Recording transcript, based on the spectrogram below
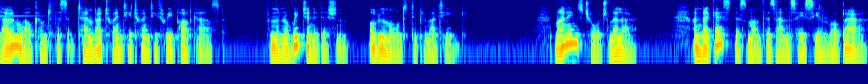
Hello and welcome to the September 2023 podcast from the Norwegian edition of Le Monde Diplomatique. My name's George Miller, and my guest this month is Anne Cécile Robert,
